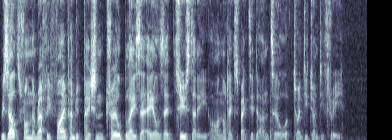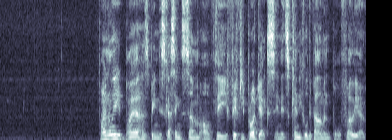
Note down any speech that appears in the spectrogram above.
Results from the roughly 500 patient Trailblazer ALZ 2 study are not expected until 2023. Finally, Bayer has been discussing some of the 50 projects in its clinical development portfolio,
